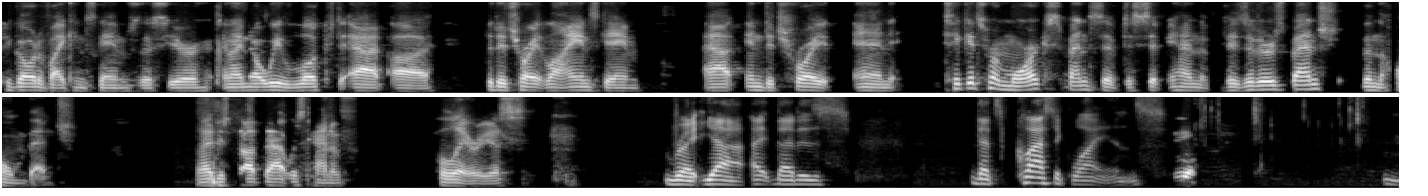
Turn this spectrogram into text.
to go to Vikings games this year, and I know we looked at uh, the Detroit Lions game at in Detroit, and tickets were more expensive to sit behind the visitors bench than the home bench. And I just thought that was kind of hilarious. Right. Yeah. I, that is, that's classic Lions. Yeah.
